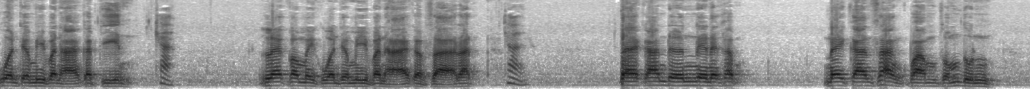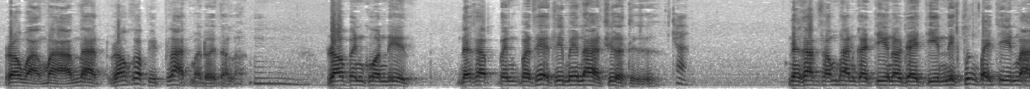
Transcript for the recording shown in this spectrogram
ควรจะมีปัญหากับจีนค่ะและก็ไม่ควรจะมีปัญหากับสหรัฐค่ะแต่การเดินเนี่ยนะครับ ในการสร้างความสมดุลระหว่างมหาอำนาจ เราก็ผิดพลาดมาโดยตลอดอืมเราเป็นคนที่นะครับ เป็นประเทศที่ไม่น่าเชื่อถือค่ะ นะครับสัมพันธ์กับจีนเอาใจจีนนี่เพิ่งไปจีนมา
